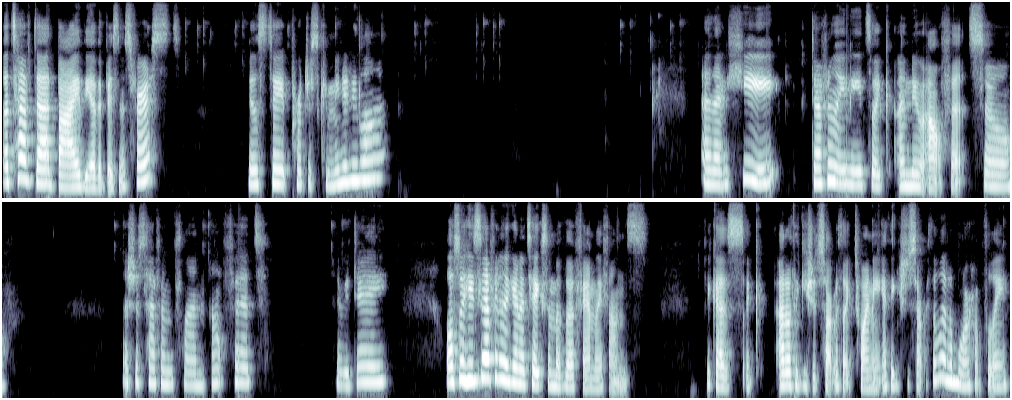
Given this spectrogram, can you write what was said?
Let's have dad buy the other business first. Real estate purchase community lot. And then he definitely needs like a new outfit. So let's just have him plan outfit every day. Also, he's definitely going to take some of the family funds because like I don't think you should start with like 20. I think you should start with a little more, hopefully.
